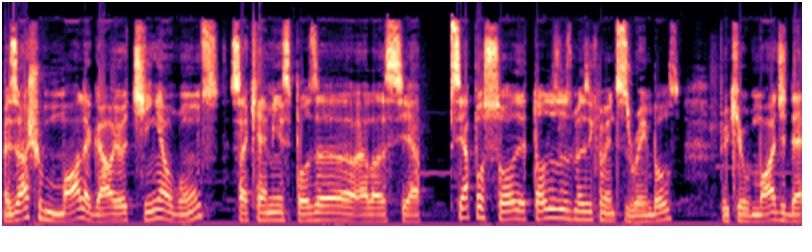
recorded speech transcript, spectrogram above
mas eu acho mó legal. Eu tinha alguns, só que a minha esposa, ela se, a- se apossou de todos os meus equipamentos Rainbows, porque o mod dela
